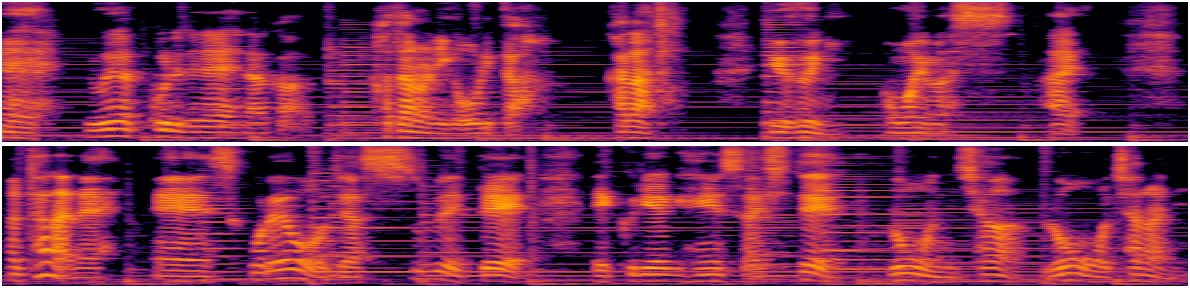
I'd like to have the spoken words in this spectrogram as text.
えー、ようやくこれでね、なんか肩の荷が下りたかなというふうに思います。はい。ただね、えー、これをじゃあ全て繰り上げ返済してローンにチャローンをチャラに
